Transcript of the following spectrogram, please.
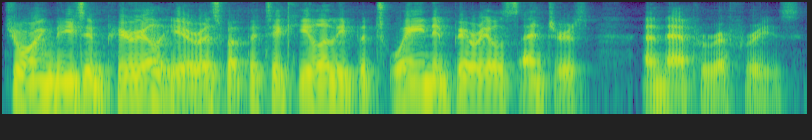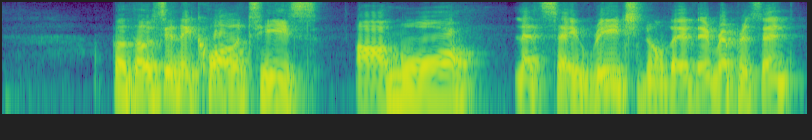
during these imperial eras, but particularly between imperial centers and their peripheries. But those inequalities are more, let's say, regional. They, they represent,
